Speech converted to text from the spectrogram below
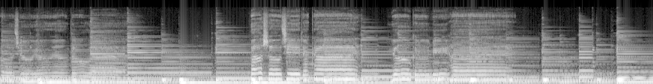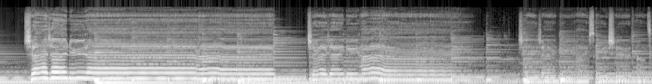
喝酒，样样都来。把手机打开，有个宅宅女孩，宅宅女孩，宅宅女孩，随时都在。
